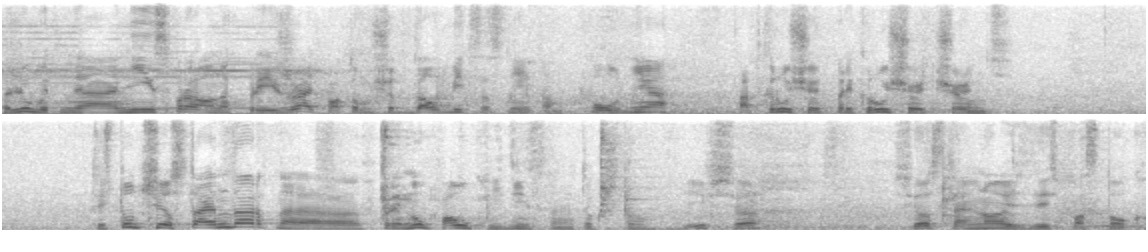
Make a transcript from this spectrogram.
любит на неисправных приезжать, потом еще долбиться с ней там полдня, откручивать, прикручивать что-нибудь. То есть тут все стандартно, при- ну, паук единственное только что. И все. Все остальное здесь по стоку.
